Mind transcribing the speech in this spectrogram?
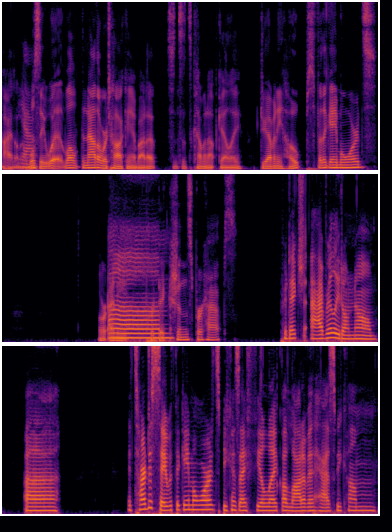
I don't know. Yeah. We'll see. Well, well, now that we're talking about it, since it's coming up, Kellie, do you have any hopes for the Game Awards? Or any Um, predictions, perhaps? Prediction? I really don't know. Uh, it's hard to say with the Game Awards because I feel like a lot of it has become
